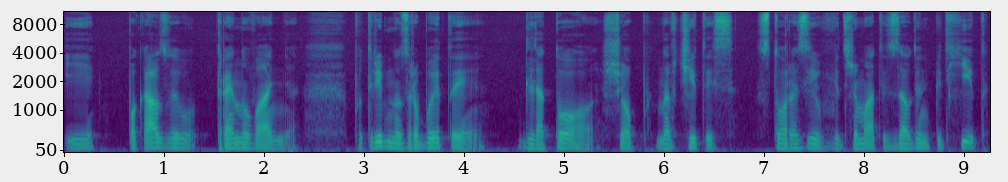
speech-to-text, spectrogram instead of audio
і показую тренування. Потрібно зробити для того, щоб навчитись 100 разів віджиматись за один підхід.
